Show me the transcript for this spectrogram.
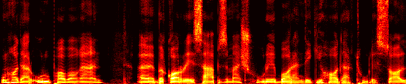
اونها در اروپا واقعا به قاره سبز مشهور بارندگی ها در طول سال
